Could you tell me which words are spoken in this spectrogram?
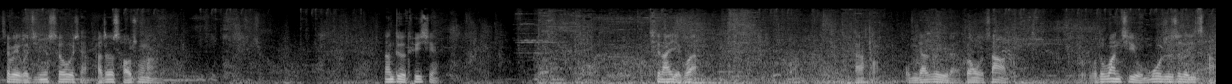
这边有个金收一下，把这个曹冲了，让队友推线，去拿野怪，还好，我们家热雨来帮我炸了，我都忘记有末日这个一场。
